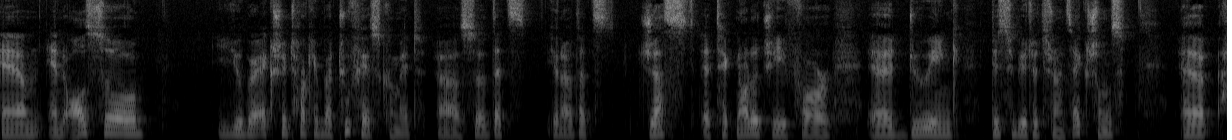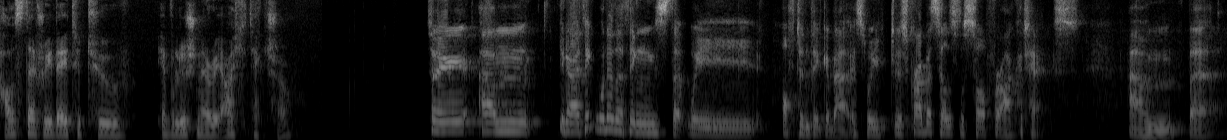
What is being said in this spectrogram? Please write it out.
Um, and also, you were actually talking about two-phase commit. Uh, so that's you know that's just a technology for uh, doing distributed transactions. Uh, how's that related to evolutionary architecture? So, um, you know, I think one of the things that we often think about is we describe ourselves as software architects, um, but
